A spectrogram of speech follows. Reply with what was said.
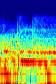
don't be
